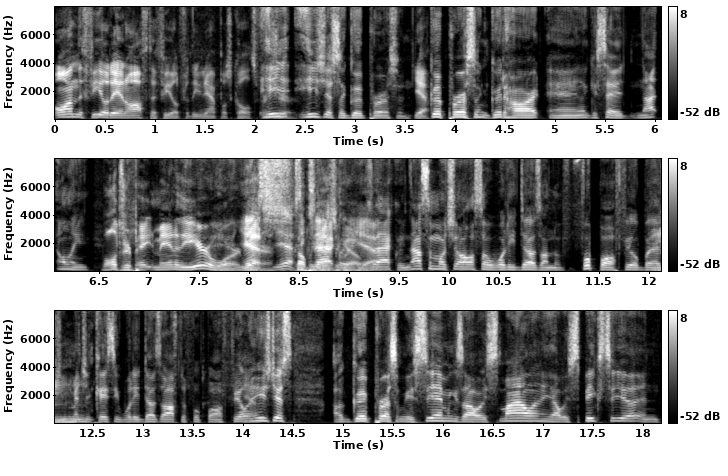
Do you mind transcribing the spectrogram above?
on the field and off the field for the Indianapolis Colts for he sure. he's just a good person. Yeah. good person, good heart, and like I said, not only Walter Payton Man of the Year award. Yes, yes, a exactly, years ago. Yeah. exactly. Not so much also what he does on the football field, but as you mm-hmm. mentioned, Casey, what he does off the football field. And he's just a good person. When you see him, he's always smiling. He always speaks to you, and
